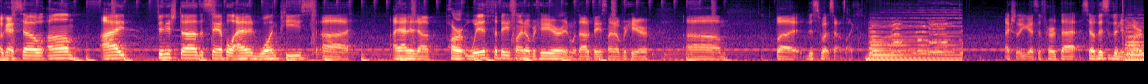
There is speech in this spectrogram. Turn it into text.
Okay, so um, I finished uh, the sample, added one piece. Uh, I added a part with a bass line over here and without a bass line over here. Um, but this is what it sounds like. Actually, you guys have heard that. So this is the new part.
